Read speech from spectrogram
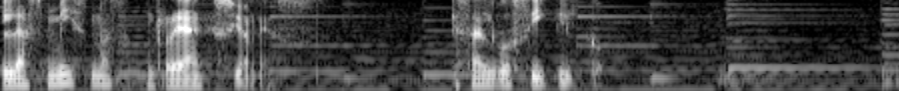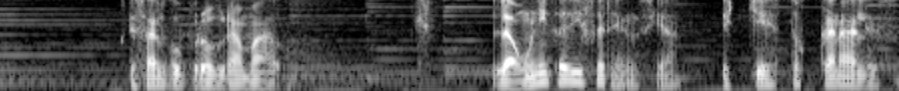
las mismas reacciones. Es algo cíclico, es algo programado. La única diferencia es que estos canales,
